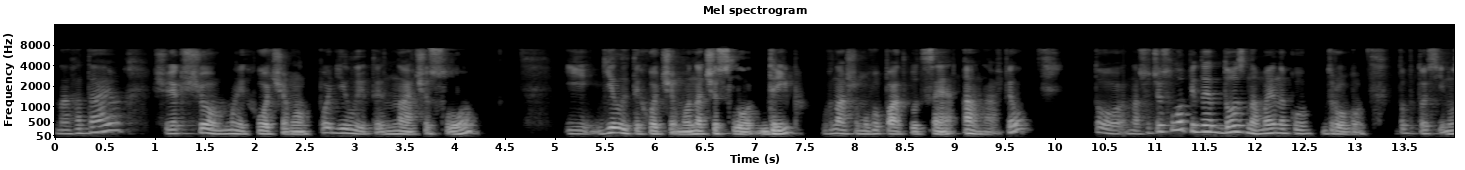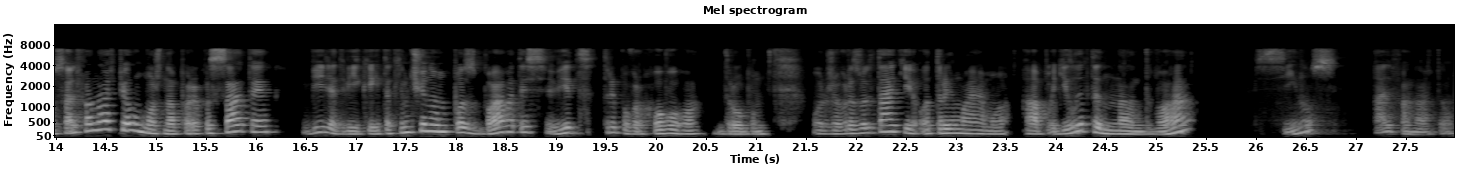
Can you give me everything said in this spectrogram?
Нагадаю, що якщо ми хочемо поділити на число, і ділити хочемо на число дріб, в нашому випадку це А навпіл, то наше число піде до знаменнику дробу. Тобто синус альфа навпіл можна переписати біля двійки і таким чином позбавитись від триповерхового дробу. Отже, в результаті отримаємо а поділити на 2 синус альфа навпіл.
